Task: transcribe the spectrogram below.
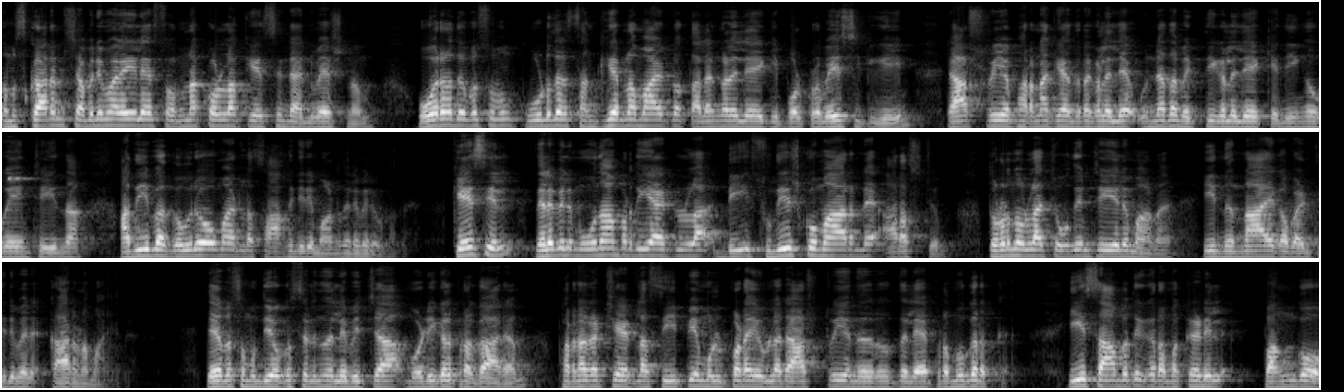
നമസ്കാരം. ശബരിമലയിലെ സ്വർണക്കൊള്ള കേസിന്റെ അന്വേഷണം ഓരോ ദിവസവും കൂടുതൽ സങ്കീർണമായിട്ടുള്ള തലങ്ങളിലേക്ക് ഇപ്പോൾ പ്രവേശിക്കുകയും രാഷ്ട്രീയ ഭരണകേന്ദ്രങ്ങളിലെ ഉന്നത വ്യക്തികളിലേക്ക് നീങ്ങുകയും ചെയ്യുന്ന അതീവ ഗൗരവമായിട്ടുള്ള സാഹചര്യമാണ് നിലവിലുള്ളത്. കേസിൽ നിലവിൽ മൂന്നാം പ്രതിയായിട്ടുള്ള ഡി സുധീഷ് കുമാറിന്റെ അറസ്റ്റും തുടർന്നുള്ള ചോദ്യം ചെയ്യലുമാണ് ഈ നിർണായക വഴിത്തിരിവിന് കാരണമായത്. ദേവസ്വം ഉദ്യോഗസ്ഥരിൽ നിന്ന് ലഭിച്ച മൊഴികൾ പ്രകാരം ഭരണകക്ഷിയായിട്ടുള്ള സി പി എം ഉൾപ്പെടെയുള്ള രാഷ്ട്രീയ നേതൃത്വത്തിലെ പ്രമുഖർക്ക് ഈ സാമ്പത്തിക ക്രമക്കേടിൽ പങ്കോ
